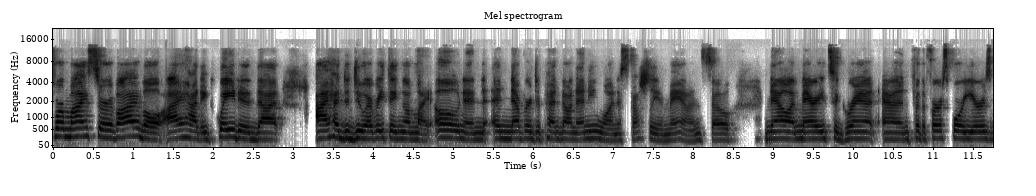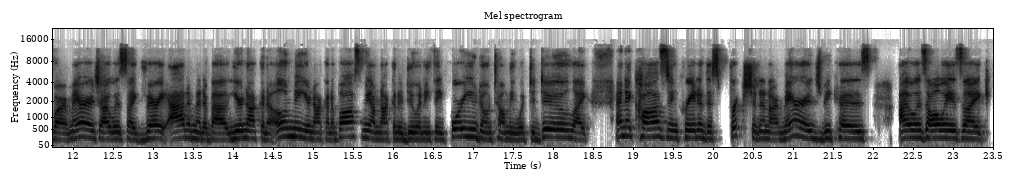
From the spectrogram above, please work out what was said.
for my survival, I had equated that I had to do everything on my own and and never depend on anyone, especially a man. So now I'm married to Grant and for the first 4 years of our marriage I was like very adamant about you're not going to own me, you're not going to boss me, I'm not going to do anything for you, don't tell me what to do like and it caused and created this friction in our marriage because I was always like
